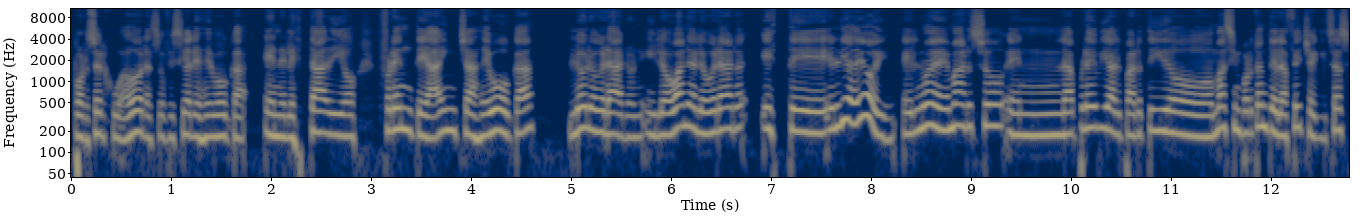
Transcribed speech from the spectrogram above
por ser jugadoras oficiales de Boca en el estadio frente a hinchas de Boca, lo lograron y lo van a lograr este el día de hoy, el 9 de marzo, en la previa al partido más importante de la fecha, quizás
